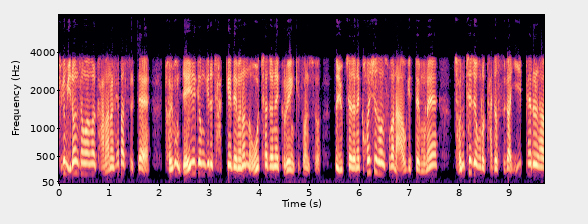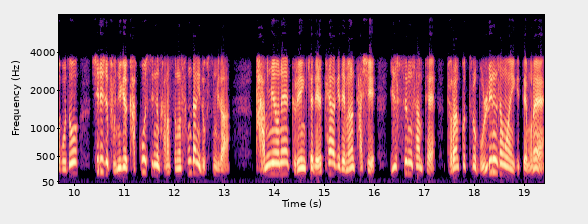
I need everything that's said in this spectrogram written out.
지금 이런 상황을 감안을 해봤을 때 결국 내일 경기를 잡게 되면은 5차전에 그레인키 선수 또 6차전에 커쇼 선수가 나오기 때문에 전체적으로 다저스가 2패를 하고도 시리즈 분위기를 갖고 올 수 있는 가능성은 상당히 높습니다. 반면에 그레인키가 내일 패하게 되면 다시 1승 3패 벼랑 끝으로 몰리는 상황이기 때문에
